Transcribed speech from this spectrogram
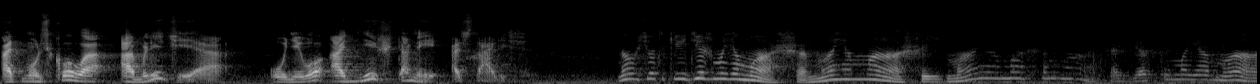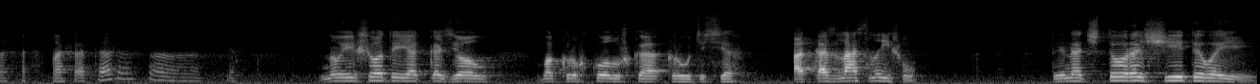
От мужского обличия у него одни штаны остались. Ну все-таки где же моя Маша? Моя Маша, моя Маша, Маша, где ж ты моя Маша? Маша Тарасовна. Ну и что ты, як козел, вокруг колушка крутишься? От козла слышу. Ты на что рассчитываешь?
